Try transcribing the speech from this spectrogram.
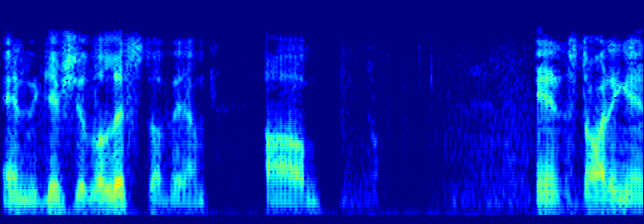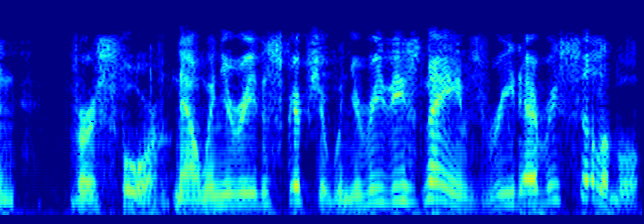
And it gives you the list of them, um, and starting in verse 4. Now, when you read the scripture, when you read these names, read every syllable.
